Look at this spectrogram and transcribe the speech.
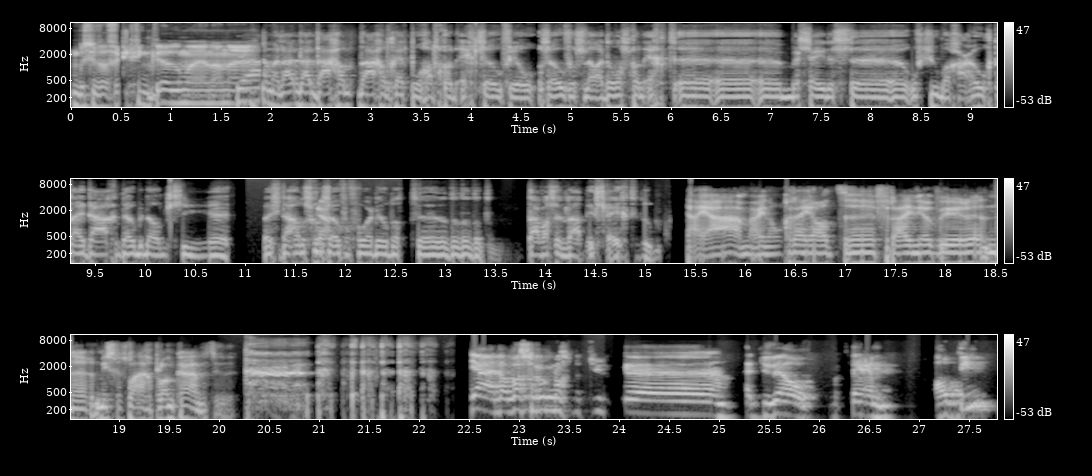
Moest hij van 14 komen en dan... eh, Ja, maar daar, daar, daar, had, daar had Red Bull had gewoon echt zoveel, zoveel snelheid. Dat was gewoon echt eh, eh, eh, Mercedes eh, of Schumacher hoogtijdagen dominantie. eh. dus daar hadden ze gewoon Ja. zoveel voordeel. Dat, eh, dat, dat, dat- daar was inderdaad niks tegen te doen. Nou ja, maar in Hongarije had eh Ferrari nu ook weer een misgeslagen plan K natuurlijk. Ja, en dan was er ook nog natuurlijk eh, het duel McLaren-Alpine.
